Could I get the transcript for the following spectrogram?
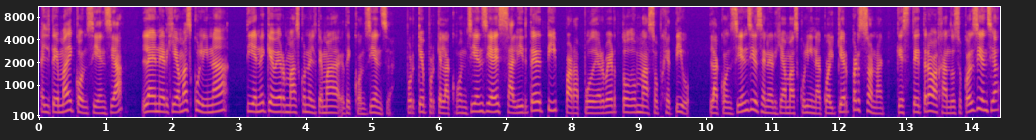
el tema de conciencia, la energía masculina tiene que ver más con el tema de conciencia. ¿Por qué? Porque la conciencia es salirte de ti para poder ver todo más objetivo. La conciencia es energía masculina. Cualquier persona que esté trabajando su conciencia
